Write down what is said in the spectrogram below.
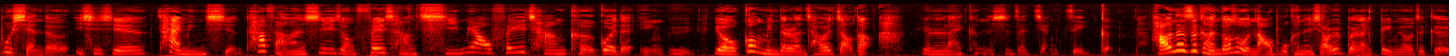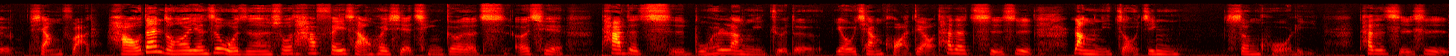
不显得一些些太明显，它反而是一种非常奇妙、非常可贵的隐喻。有共鸣的人才会找到啊，原来可能是在讲这个。好，那是可能都是我脑补，可能小玉本人并没有这个想法。好，但总而言之，我只能说他非常会写情歌的词，而且。他的词不会让你觉得油腔滑调，他的词是让你走进生活里，他的词是。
